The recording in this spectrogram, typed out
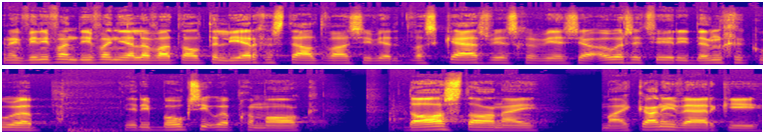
En ek weet nie van die van julle wat al teleurgesteld was, jy weet dit was Kersfees gewees, jou ouers het vir jou die ding gekoop, jy het die boksie oopgemaak. Daar staan hy, maar hy kan nie werk nie.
